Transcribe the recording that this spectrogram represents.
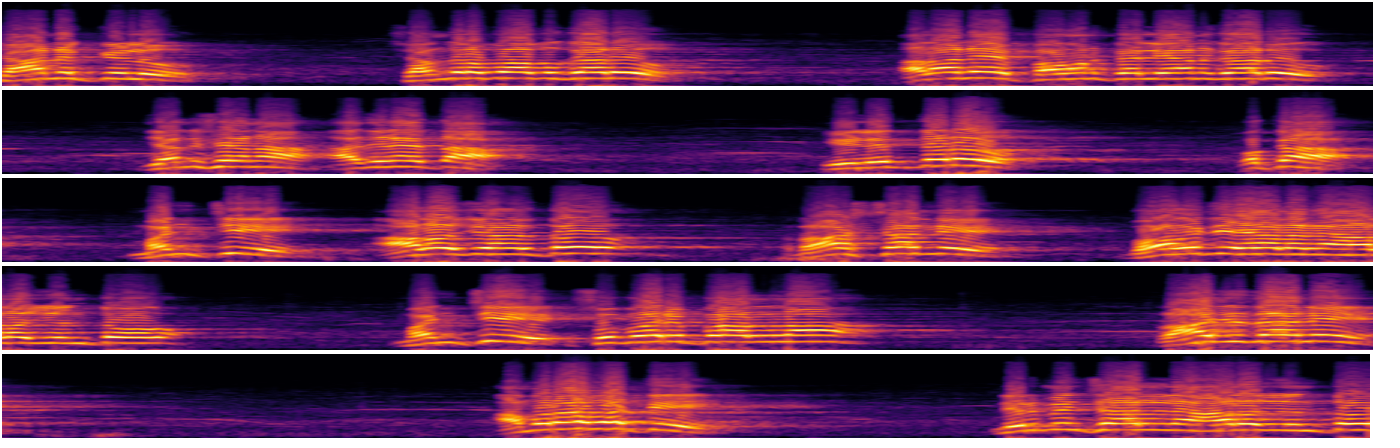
చాణక్యులు చంద్రబాబు గారు అలానే పవన్ కళ్యాణ్ గారు జనసేన అధినేత వీళ్ళిద్దరూ ఒక మంచి ఆలోచనలతో రాష్ట్రాన్ని బాగు చేయాలనే ఆలోచనతో మంచి సుపరిపాలన రాజధాని అమరావతి నిర్మించాలనే ఆలోచనతో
